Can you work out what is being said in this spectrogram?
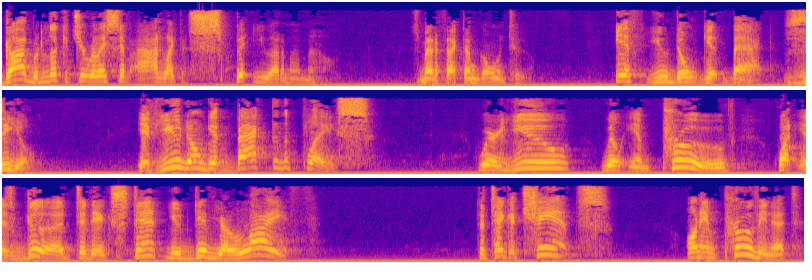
God would look at your relationship, I'd like to spit you out of my mouth. As a matter of fact, I'm going to. If you don't get back zeal, if you don't get back to the place where you will improve what is good to the extent you'd give your life to take a chance on improving it,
